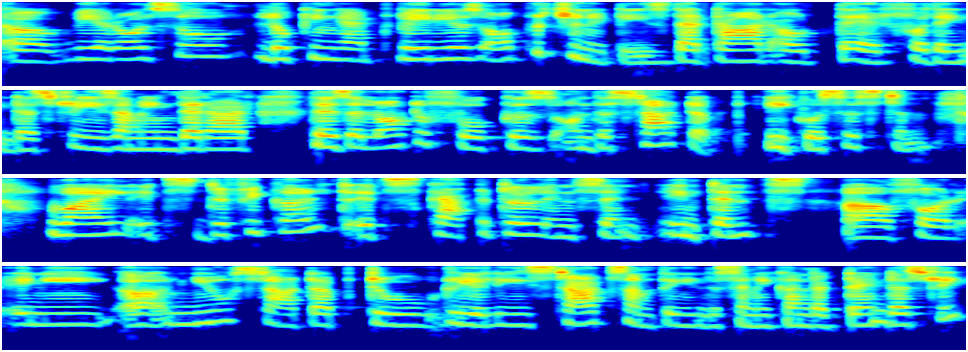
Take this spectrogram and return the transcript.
uh, we are also looking at various opportunities that are out there for the industries. I mean there are there's a lot of focus on the startup ecosystem. While it's difficult it's capital intense uh, for any uh, new startup to really start something in the semiconductor industry,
